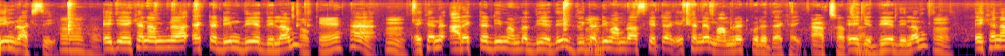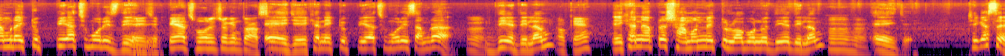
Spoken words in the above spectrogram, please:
ডিম রাখছি। এই যে এখানে আমরা একটা ডিম দিয়ে দিলাম। ওকে। হ্যাঁ। এখানে আরেকটা ডিম আমরা দিয়ে দিই। দুইটা ডিম আমরা আজকে এটা এখানে মামলেট করে দেখাই। আচ্ছা এই আচ্ছা যে দিয়ে দিলাম। এখানে আমরা একটু পেঁয়াজ মরিচ দিয়ে এই যে পেঁয়াজ মরিচও কিন্তু আছে। এই যে এখানে একটু পেঁয়াজ মরিচ আমরা দিয়ে দিলাম। ওকে। এখানে আপনার সামান্য একটু লবণও দিয়ে দিলাম। এই যে। ঠিক আছে?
